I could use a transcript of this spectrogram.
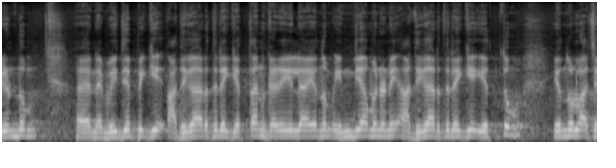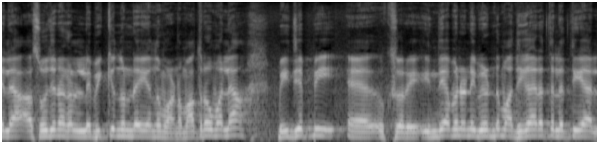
വീണ്ടും പിന്നെ ബി ജെ പിക്ക് അധികാരത്തിലേക്ക് എത്താൻ കഴിയില്ല എന്നും ഇന്ത്യ മുന്നണി അധികാരത്തിലേക്ക് എത്തും എന്നുള്ള ചില സൂചനകൾ ലഭിക്കുന്നുണ്ട് എന്നുമാണ്. മാത്രവുമല്ല B J P sorry India മുന്നണി വീണ്ടും അധികാരത്തിലെത്തിയാൽ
